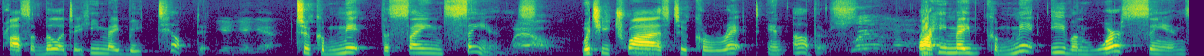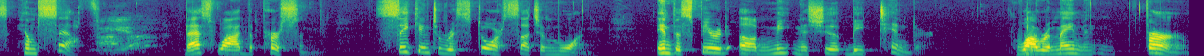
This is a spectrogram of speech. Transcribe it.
possibility he may be tempted to commit the same sins which he tries to correct in others. Or he may commit even worse sins himself. That's why the person seeking to restore such an one in the spirit of meekness should be tender while remaining firm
